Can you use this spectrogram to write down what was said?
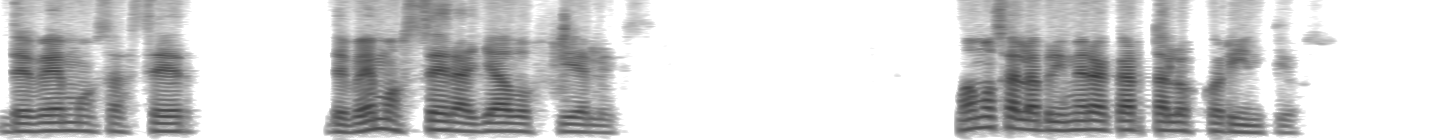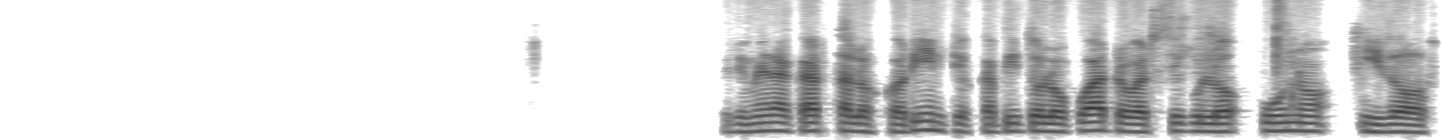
debemos hacer, debemos ser hallados fieles. Vamos a la primera carta a los Corintios. Primera carta a los Corintios, capítulo 4, versículos 1 y 2.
